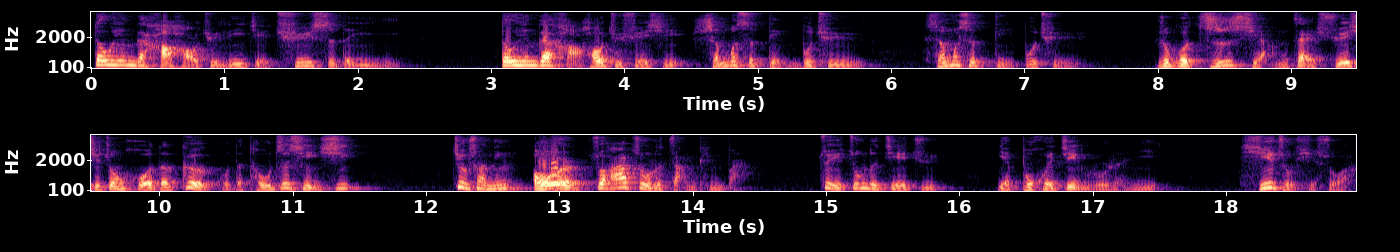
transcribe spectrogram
都应该好好去理解趋势的意义，都应该好好去学习什么是顶部区域，什么是底部区域。如果只想在学习中获得个股的投资信息，就算您偶尔抓住了涨停板，最终的结局也不会尽如人意。习主席说啊，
